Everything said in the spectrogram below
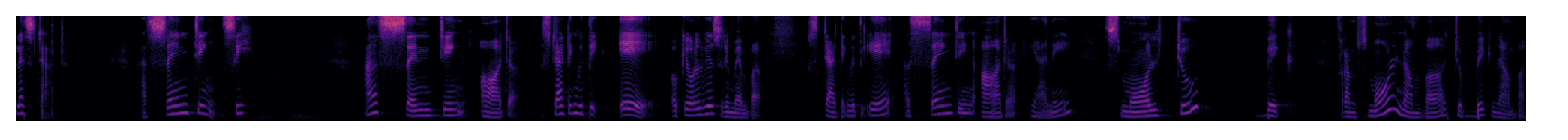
Let's start. Ascending, see? Ascending order. Starting with the A. Okay, always remember. Starting with A, ascending order. Yani small to big. From small number to big number.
